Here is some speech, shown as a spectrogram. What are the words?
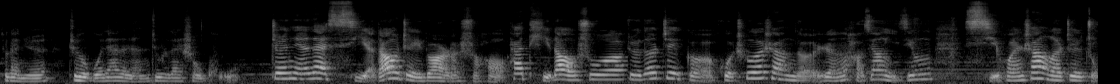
就感觉这个国家的人就是在受苦。郑渊洁在写到这一段的时候，他提到说，觉得这个火车上的人好像已经喜欢上了这种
